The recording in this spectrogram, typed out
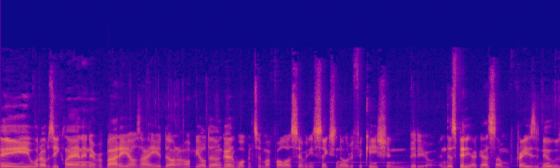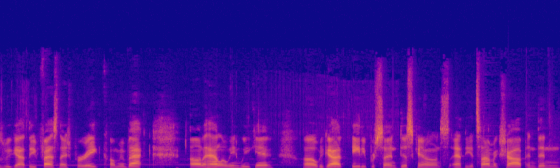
Hey, what up Z-Clan and everybody else, how you doing? I hope you're all doing good. Welcome to my Fallout 76 notification video. In this video I got some crazy news. We got the Fast Fasnacht Parade coming back on a Halloween weekend. Uh, we got 80% discounts at the Atomic Shop and then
